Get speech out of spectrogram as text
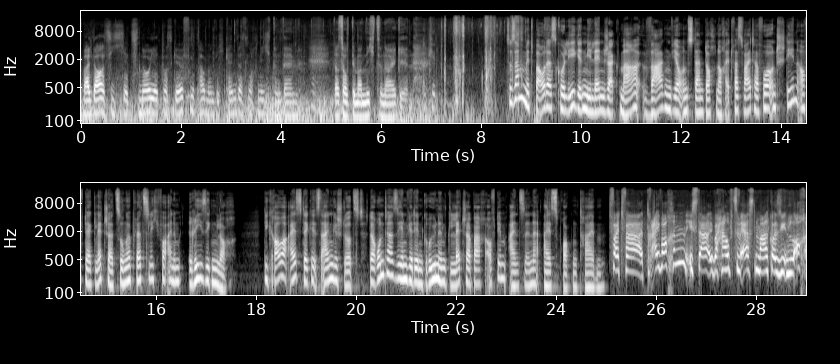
weil da sich jetzt neu etwas geöffnet haben und ich kenne das noch nicht und ähm, da sollte man nicht zu nahe gehen. Okay. Zusammen mit Bauders Kollegin Mylène Jacquemart wagen wir uns dann doch noch etwas weiter vor und stehen auf der Gletscherzunge plötzlich vor einem riesigen Loch. Die graue Eisdecke ist eingestürzt. Darunter sehen wir den grünen Gletscherbach, auf dem einzelne Eisbrocken treiben. Vor etwa drei Wochen ist da überhaupt zum ersten Mal quasi ein Loch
